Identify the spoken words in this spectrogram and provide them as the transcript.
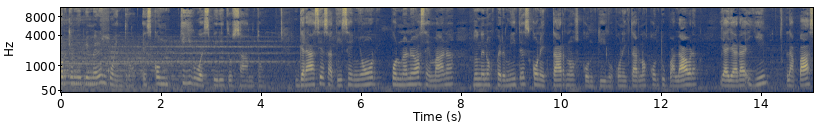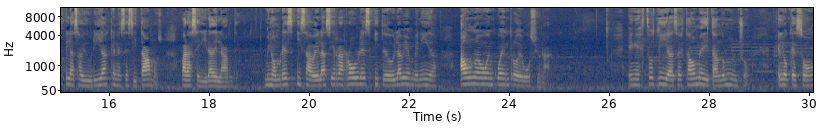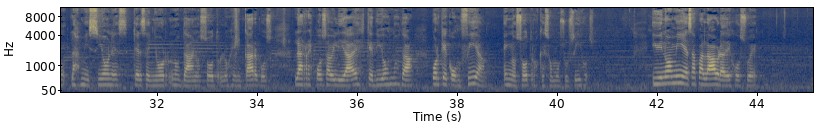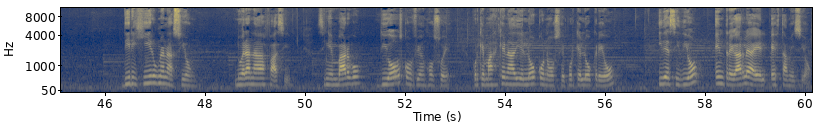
porque mi primer encuentro es contigo, Espíritu Santo. Gracias a ti, Señor, por una nueva semana donde nos permites conectarnos contigo, conectarnos con tu palabra y hallar allí la paz y la sabiduría que necesitamos para seguir adelante. Mi nombre es Isabela Sierra Robles y te doy la bienvenida a un nuevo encuentro devocional. En estos días he estado meditando mucho en lo que son las misiones que el Señor nos da a nosotros, los encargos, las responsabilidades que Dios nos da porque confía en nosotros que somos sus hijos. Y vino a mí esa palabra de Josué. Dirigir una nación no era nada fácil. Sin embargo, Dios confió en Josué porque más que nadie lo conoce, porque lo creó y decidió entregarle a él esta misión.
